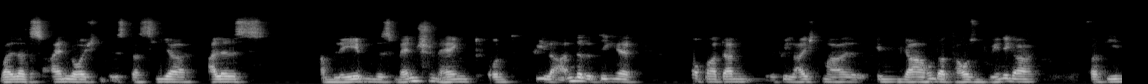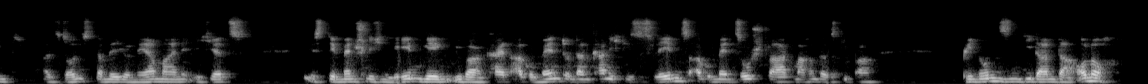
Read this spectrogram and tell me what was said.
weil das einleuchtend ist, dass hier alles am Leben des Menschen hängt und viele andere Dinge, ob er dann vielleicht mal im Jahr 100.000 weniger verdient als sonst, der Millionär meine ich jetzt, ist dem menschlichen Leben gegenüber kein Argument. Und dann kann ich dieses Lebensargument so stark machen, dass die paar Pinunsen, die dann da auch noch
